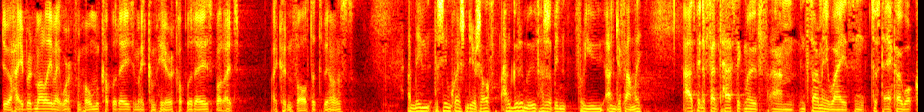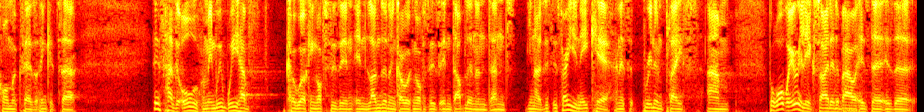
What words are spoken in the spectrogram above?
do a hybrid model. You might work from home a couple of days. You might come here a couple of days. But I, I couldn't fault it to be honest. And the same question to yourself: How good a move has it been for you and your family? Uh, it's been a fantastic move um, in so many ways. And just to echo what Cormac says, I think it's a. This has it all. I mean, we we have co-working offices in, in London and co-working offices in Dublin, and and you know this is very unique here, and it's a brilliant place. Um, but what we're really excited about is the is the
